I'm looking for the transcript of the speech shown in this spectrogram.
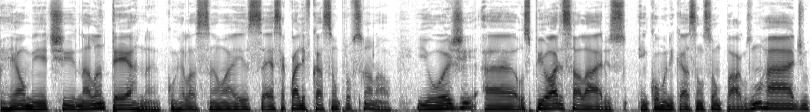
realmente na lanterna com relação a essa, essa qualificação profissional. E hoje os piores salários em comunicação são pagos no rádio,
